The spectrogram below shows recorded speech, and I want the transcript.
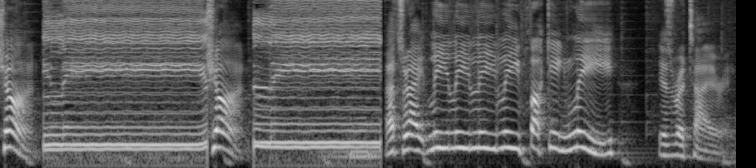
Sean. Lee. Sean. Lee. That's right, Lee, Lee, Lee, Lee, fucking Lee is retiring.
